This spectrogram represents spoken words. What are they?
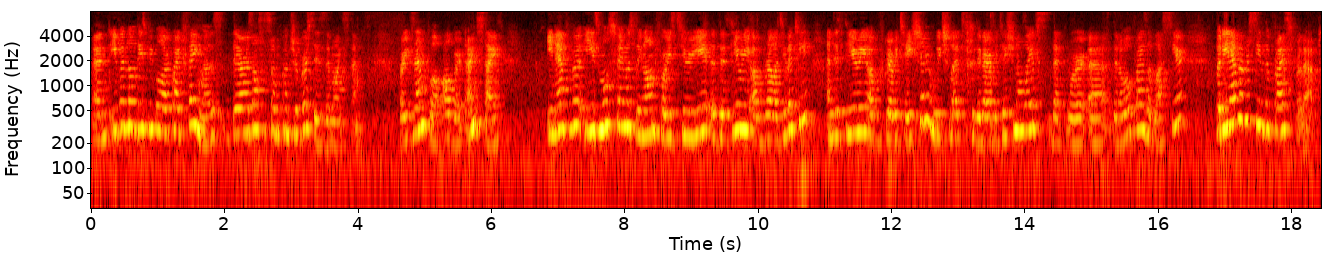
and even though these people are quite famous, there is also some controversies amongst them. For example, Albert Einstein he, never, he is most famously known for his theory, the theory of relativity and the theory of gravitation, which led to the gravitational waves that were uh, the Nobel Prize of last year, but he never received the prize for that.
